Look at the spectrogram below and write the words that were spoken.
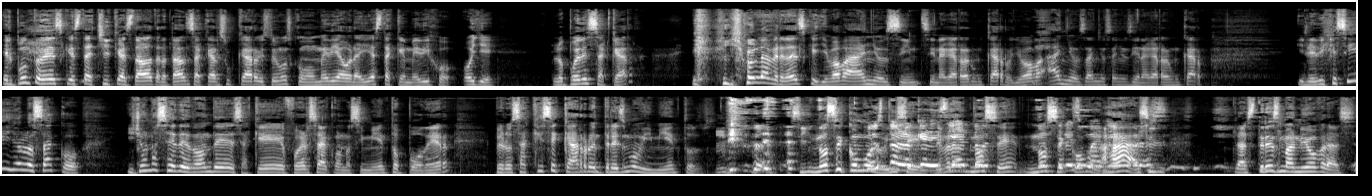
el punto es que esta chica estaba tratando de sacar su carro y estuvimos como media hora ahí hasta que me dijo, oye, ¿lo puedes sacar? Y yo la verdad es que llevaba años sin, sin agarrar un carro, llevaba años, años, años sin agarrar un carro. Y le dije, sí, yo lo saco. Y yo no sé de dónde saqué fuerza, conocimiento, poder pero saqué ese carro en tres movimientos. Sí, no sé cómo lo hice. de verdad, no sé, no sé cómo. Ajá, así, las tres maniobras.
